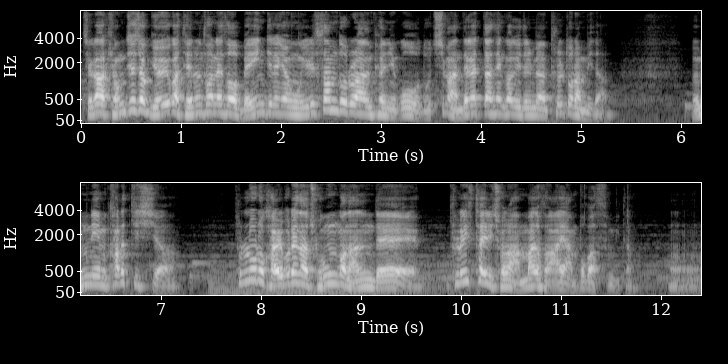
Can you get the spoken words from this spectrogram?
제가 경제적 여유가 되는 선에서 메인딜의 경우 1, 3도를 하는 편이고 놓치면 안 되겠다는 생각이 들면 풀도랍니다. 음림 카르티시아 플로로 갈브레나 좋은 건 아는데 플레이 스타일이 저랑 안 맞아서 아예 안 뽑았습니다. 어,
